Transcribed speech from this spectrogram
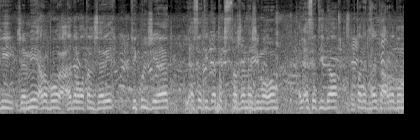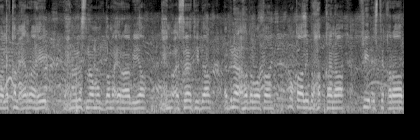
في جميع ربوع هذا الوطن الجريح. في كل الجهات الأساتذة تكسر جماجمهم الأساتذة بطبيعة الحال يتعرضون لقمع رهيب. نحن لسنا منظمة إرهابية نحن أساتذة أبناء هذا الوطن نطالب حقنا في الاستقرار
